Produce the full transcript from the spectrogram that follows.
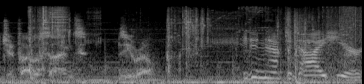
Agent vital signs, zero. He didn't have to die here.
